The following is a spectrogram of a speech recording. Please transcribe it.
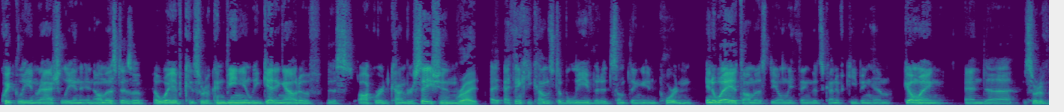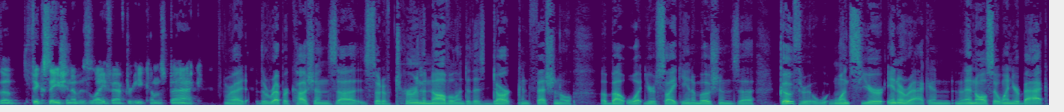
quickly and rashly, and, and almost as a, a, way of sort of conveniently getting out of this awkward conversation. Right. I, I, think he comes to believe that it's something important. In a way, it's almost the only thing that's kind of keeping him going and uh, sort of the fixation of his life after he comes back. Right. The repercussions uh, sort of turn the novel into this dark confessional about what your psyche and emotions uh, go through once you're in Iraq and then also when you're back.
